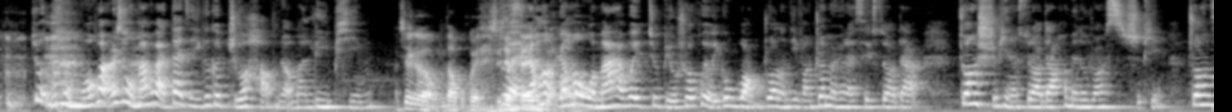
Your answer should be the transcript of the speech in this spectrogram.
就很魔幻，而且我妈会把袋子一个个折好，你知道吗？礼平。这个我们倒不会，对，然后然后我妈还会就比如说会有一个网状的地方，专门用来塞塑料袋儿，装食品的塑料袋儿后面都装食品，装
